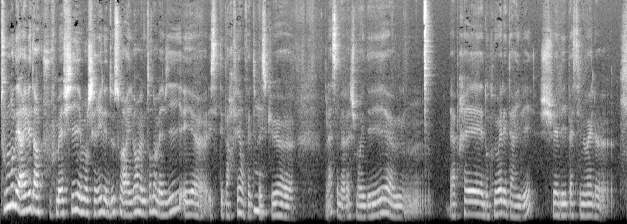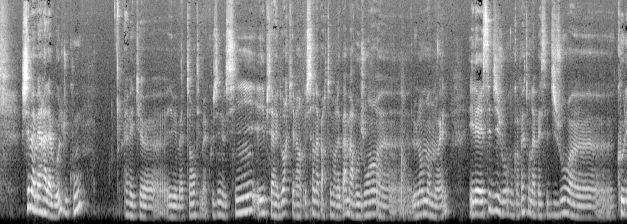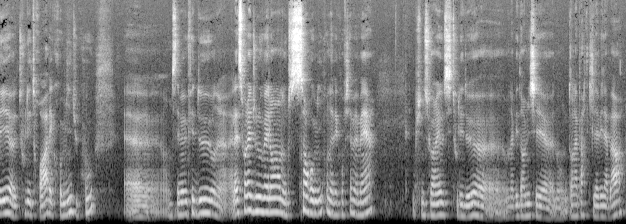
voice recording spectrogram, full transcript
tout le monde est arrivé d'un coup. Ma fille et mon chéri, les deux sont arrivés en même temps dans ma vie et, et c'était parfait en fait parce que voilà, ça m'a vachement aidée. Et après, donc Noël est arrivé. Je suis allée passer Noël euh, chez ma mère à la Baule, du coup. Avec, euh, il y avait ma tante et ma cousine aussi. Et Pierre-Edouard, qui avait aussi un appartement là-bas, m'a rejoint euh, le lendemain de Noël. Et il est resté 10 jours. Donc en fait, on a passé 10 jours collés tous les trois avec Romy, du coup. on s'est même fait deux à la soirée du Nouvel An, donc sans Romy, qu'on avait confié à ma mère. Et puis une soirée aussi tous les deux. on avait dormi chez, dans, dans l'appart qu'il avait là-bas.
